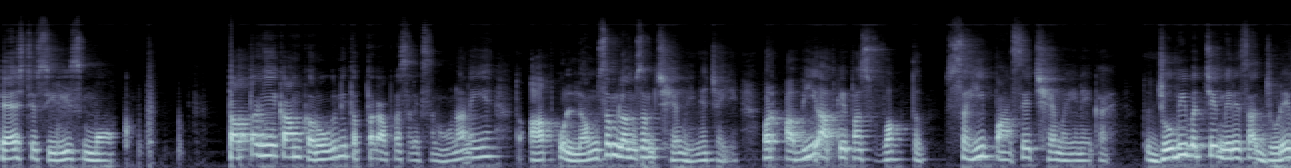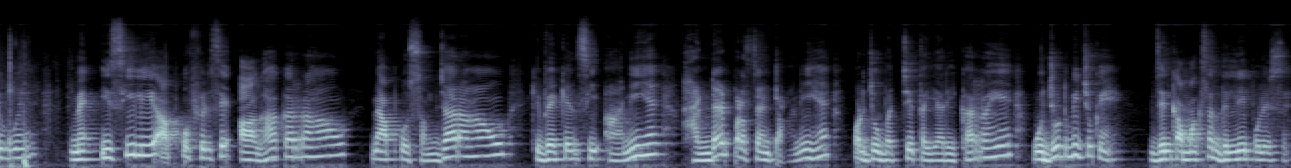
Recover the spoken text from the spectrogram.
test series mock तब तक ये काम करोगे नहीं, तब तक आपका सिलेक्शन होना नहीं है। तो आपको लमसम लमसम छह महीने चाहिए। और अभी आपके पास वक्त सही पाँच से छह महीने का है। तो जो भी बच्चे मेरे साथ जुड़े हुए हैं, मैं इसीलिए आपको फिर से आगाह कर रहा हूँ मैं आपको समझा रहा हूँ कि वैकेंसी आनी है हंड्रेड परसेंट आनी है, और जो बच्चे तैयारी कर रहे हैं, वो जुट भी चुके हैं। जिनका मकसद दिल्ली पुलिस है।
